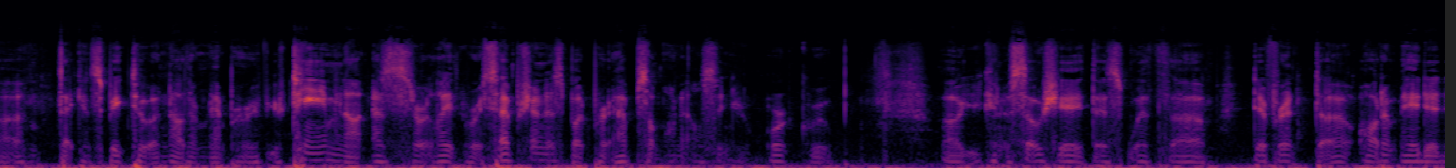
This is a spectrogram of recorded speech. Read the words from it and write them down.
Uh, they can speak to another member of your team, not necessarily the receptionist, but perhaps someone else in your work group. Uh, you can associate this with uh, different uh, automated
